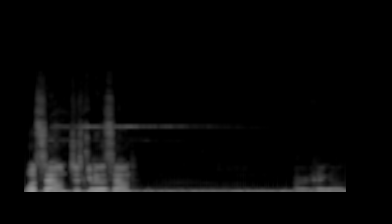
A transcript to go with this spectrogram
What sound? Just give me the sound. All right, hang on.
